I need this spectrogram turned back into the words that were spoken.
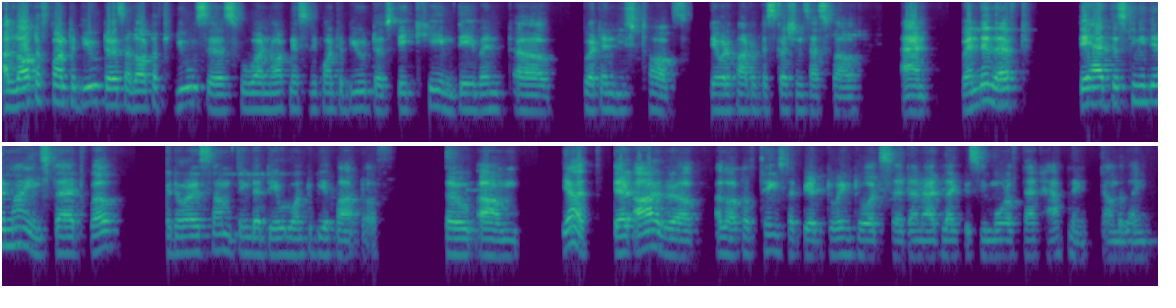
A lot of contributors, a lot of users who are not necessarily contributors, they came, they went uh, to attend these talks. They were a part of discussions as well. And when they left, they had this thing in their minds that, well, Fedora is something that they would want to be a part of. So, um, yeah, there are uh, a lot of things that we are doing towards it, and I'd like to see more of that happening down the line.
